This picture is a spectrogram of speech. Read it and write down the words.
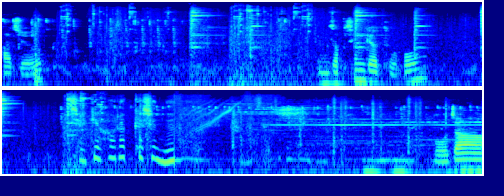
가죽 분석 챙겨두고 제게 허락하신 은 모자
